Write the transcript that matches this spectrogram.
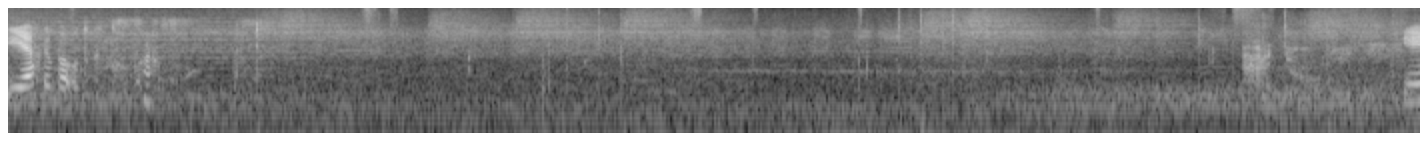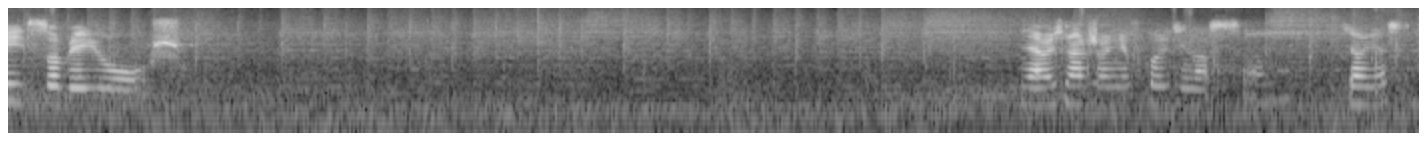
I ja chyba utknęłam. Idź sobie już. Ja myślałam, że on nie wchodzi na scenę. Gdzie on jest?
